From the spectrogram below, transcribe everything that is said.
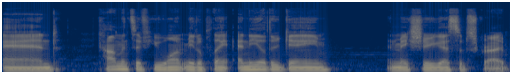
and comments if you want me to play any other game and make sure you guys subscribe.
